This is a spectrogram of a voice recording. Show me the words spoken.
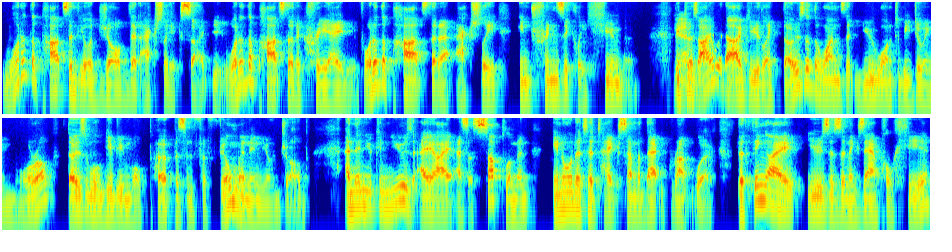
what are the parts of your job that actually excite you? What are the parts that are creative? What are the parts that are actually intrinsically human? Because yeah. I would argue like those are the ones that you want to be doing more of. Those will give you more purpose and fulfillment in your job. And then you can use AI as a supplement in order to take some of that grunt work. The thing I use as an example here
